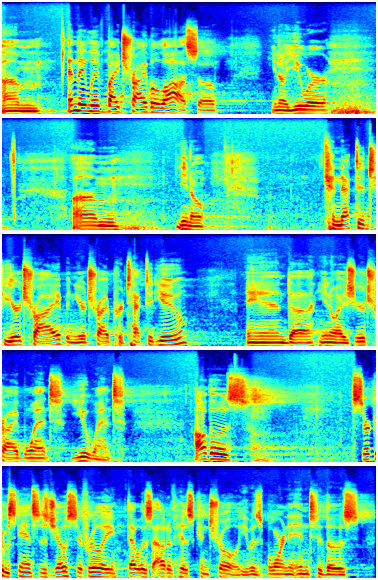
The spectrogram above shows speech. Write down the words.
Um, and they lived by tribal law, so, you know, you were, um, you know, connected to your tribe, and your tribe protected you. And, uh, you know, as your tribe went, you went. All those circumstances, Joseph really, that was out of his control. He was born into those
